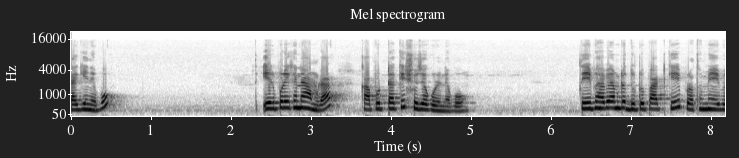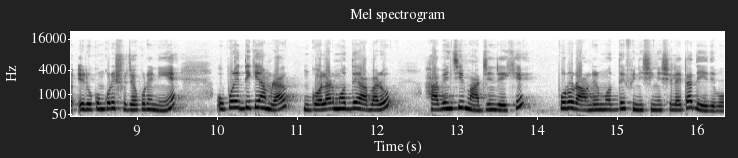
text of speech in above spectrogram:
লাগিয়ে নেব। এরপর এখানে আমরা কাপড়টাকে সোজা করে নেব। তো এইভাবে আমরা দুটো পাটকে প্রথমে এরকম করে সোজা করে নিয়ে উপরের দিকে আমরা গলার মধ্যে আবারও হাফ ইঞ্চি মার্জিন রেখে পুরো রাউন্ডের মধ্যে ফিনিশিংয়ের সেলাইটা দিয়ে দেবো।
